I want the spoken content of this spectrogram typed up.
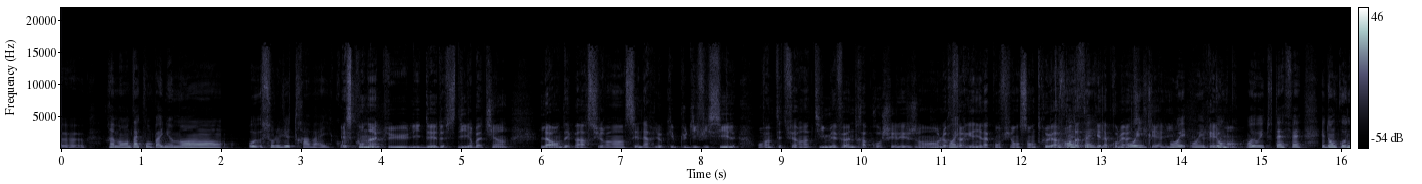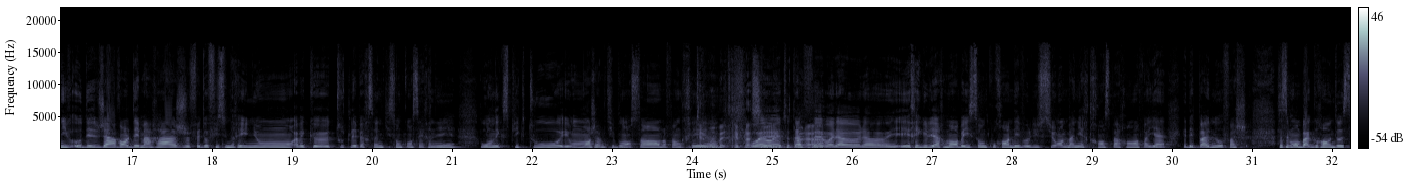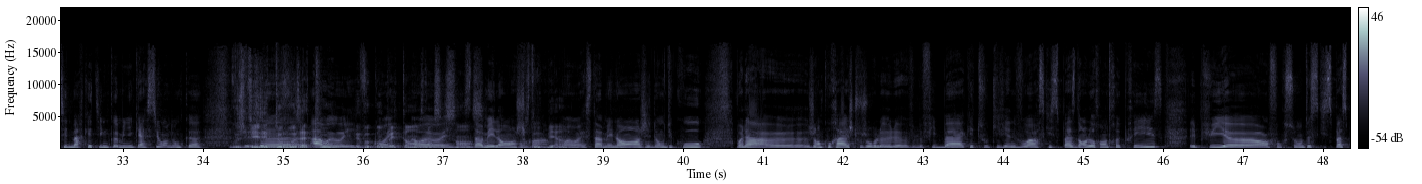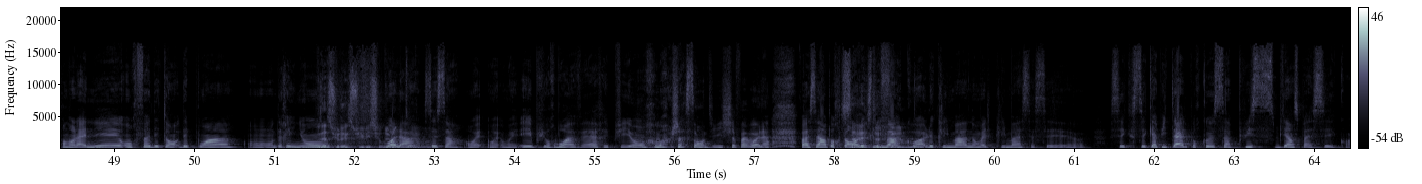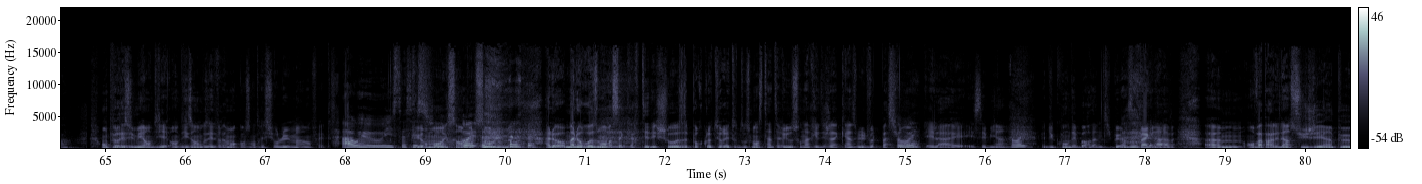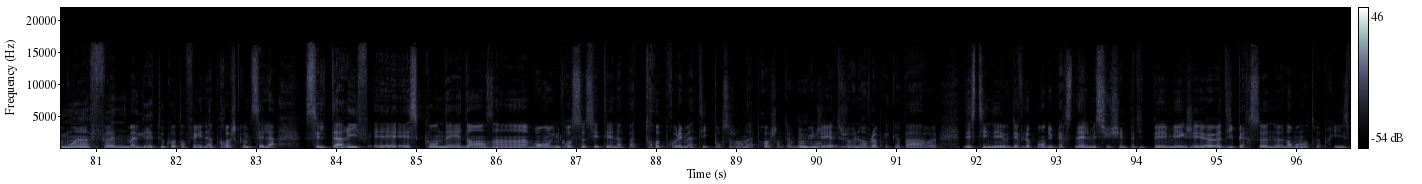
vraiment d'accompagnement sur le lieu de travail. Est-ce qu'on inclut l'idée de se dire, bah tiens, Là, on départ sur un scénario qui est plus difficile. On va peut-être faire un team event, rapprocher les gens, leur faire gagner la confiance entre eux avant d'attaquer la problématique oui, oui, réellement. oui, oui, tout à fait. Et donc, au niveau, déjà avant le démarrage, je fais d'office une réunion avec euh, toutes les personnes qui sont concernées où on explique tout et on mange un petit bout ensemble. Enfin, on crée. Le thermomètre est placé. Oui, tout à fait. Voilà, Et, régulièrement, ben, ils sont au courant de l'évolution de manière transparente. Enfin, il y a, y a, des panneaux. Enfin, ça, c'est mon background aussi de marketing communication. Donc, euh, vous utilisez tous vos atouts. Ah, vos compétences dans ce sens. C'est un mélange. On se doute bien. C'est un mélange. Et donc, du coup, voilà, euh, j'encourage toujours le, feedback et tout, qui viennent voir ce qui se passe dans leur entreprise. Et puis, euh, en fonction de ce qui se passe pendant l'année, on refait des, temps, des points, on, des réunions. Vous assurez le suivi sur du long terme. Voilà, c'est ça. Ouais, ouais, ouais. Et puis, on reboit un verre et puis on mange un sandwich. Enfin, voilà. Enfin, c'est important, le climat, quoi. Le climat, non, mais le climat, ça, c'est... Euh, c'est capital pour que ça puisse bien se passer, quoi. On peut résumer en, en, disant que vous êtes vraiment concentré sur l'humain, en fait. Ah oui, oui, ça c'est Purement et 100% l'humain. Alors, malheureusement, on va s'écarter des choses pour clôturer tout doucement cette interview. Si on arrive déjà à 15 minutes, votre passion est là et, c'est bien. Du coup, on déborde un petit peu, mais c'est pas grave. Euh, on va parler d'un sujet un peu moins fun, malgré tout, quand on fait une approche comme celle-là. C'est le tarif. Est-ce qu'on est dans un... Bon, une grosse société n'a pas trop de problématiques pour ce genre d'approche en termes de mhm. budget? Il y a toujours une enveloppe quelque part euh, destinée au développement du personnel. Mais si j'ai une petite PME que j'ai j'ai 10 euh, personnes dans mon entreprise,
